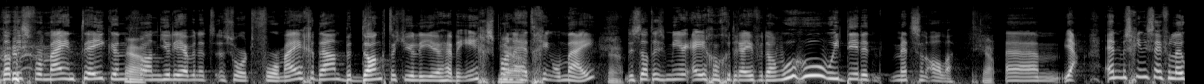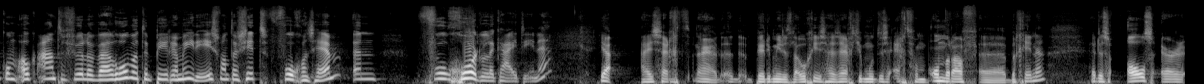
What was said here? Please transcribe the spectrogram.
dat is voor mij een teken Ja. van jullie hebben het een soort voor mij gedaan. Bedankt dat jullie je hebben ingespannen. Ja. Het ging om mij. Ja. Dus dat is meer ego gedreven dan woehoe, we did it met z'n allen. Ja. Ehm, ja, en misschien is het even leuk om ook aan te vullen waarom het een piramide is. Want er zit volgens hem een volgordelijkheid in, hè? Ja, hij zegt, nou ja, de, de piramide is logisch. Hij zegt, je moet dus echt van onderaf eh, beginnen. Hè, dus als er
